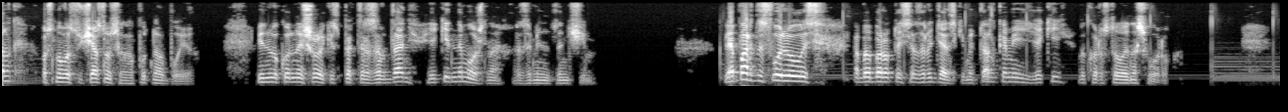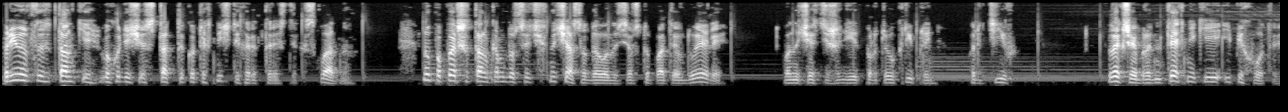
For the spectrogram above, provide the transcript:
Танк основа сучасного сухопутного бою. Він виконує широкий спектр завдань, які не можна замінити нічим. Леопарди створювались, аби боротися з радянськими танками, які використовували наш ворог. Порівняти танки, виходячи з тактико-технічних характеристик, складно. Ну, по-перше, танкам досить нечасто доводиться вступати в дуелі. Вони частіше діють проти укріплень, укриттів, легшої бронетехніки і піхоти.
